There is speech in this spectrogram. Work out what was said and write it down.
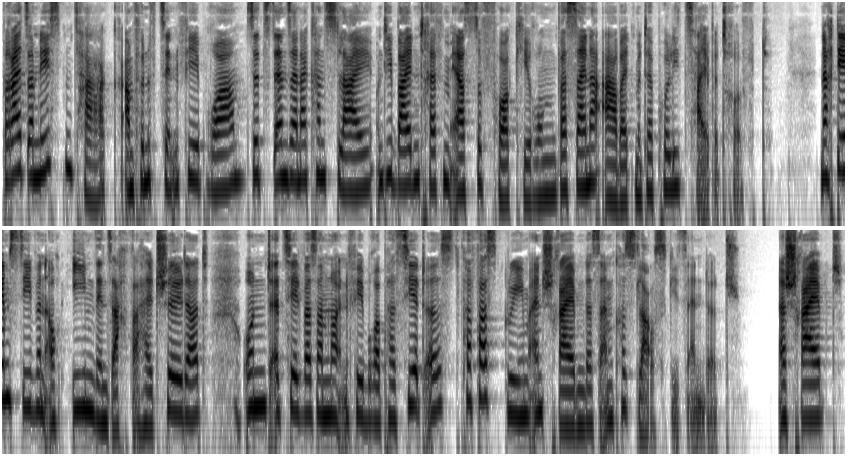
Bereits am nächsten Tag, am 15. Februar, sitzt er in seiner Kanzlei und die beiden treffen erste Vorkehrungen, was seine Arbeit mit der Polizei betrifft. Nachdem Steven auch ihm den Sachverhalt schildert und erzählt, was am 9. Februar passiert ist, verfasst Green ein Schreiben, das er an Koslowski sendet. Er schreibt,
